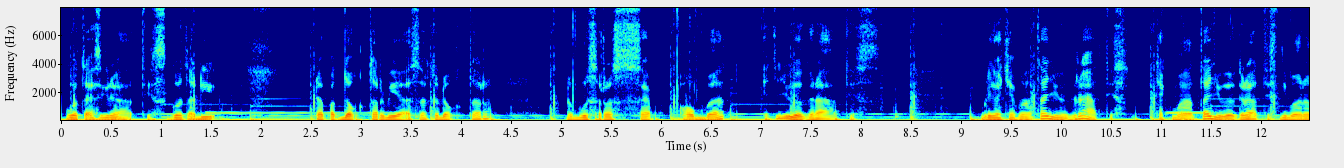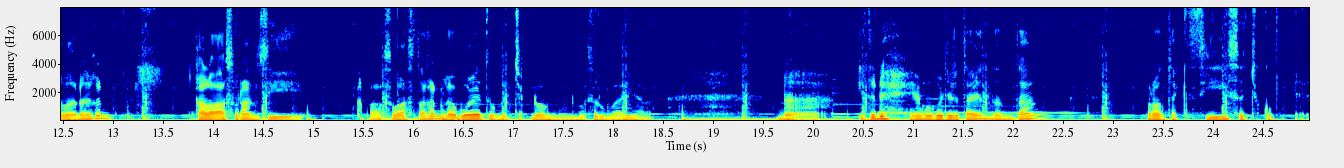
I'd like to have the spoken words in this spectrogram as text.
Gue tes gratis. Gue tadi dapat dokter biasa ke dokter nebus resep obat itu juga gratis beli kacamata juga gratis. Cek mata juga gratis. Di mana mana kan kalau asuransi apa swasta kan nggak boleh tuh ngecek dong suruh bayar. Nah itu deh yang mau gue ceritain tentang proteksi secukupnya.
